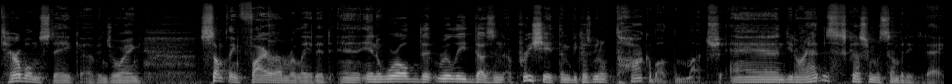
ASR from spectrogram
terrible mistake of enjoying something firearm related in, in a world that really doesn't appreciate them because we don't talk about them much. And, you know, I had this discussion with somebody today.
